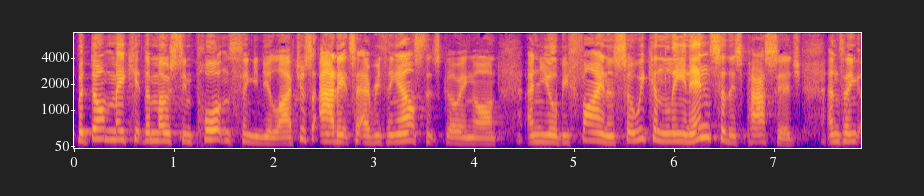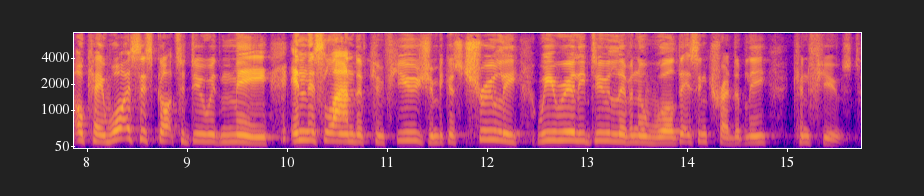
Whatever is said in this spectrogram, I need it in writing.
but don't make it the most important thing in your life. Just add it to everything else that's going on, and you'll be fine. And so we can lean into this passage and think, okay, what has this got to do with me in this land of confusion? Because truly, we really do live in a world that is incredibly confused.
